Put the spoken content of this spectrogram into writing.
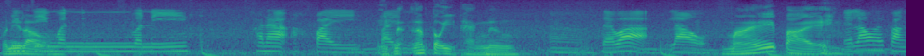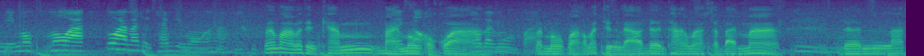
วันนี้เราจริงๆวันวันนี้คณะไปไปอีกน้ำตกอีกแห่งหนึ่งเออ แต่ว่าเราไม่ไปในเล่าให้ฟังนี้เมื่อเมื่อวานเมื่อวานมาถึงแคมป์กี่โมงอะคะแม่วานมาถึงแคมป์บ่ายโมงสอกว่าเออบ่ายโมงกว่าๆบ่ายโมงกว่าก็มาถึงแล้ว เดินทางมาสบายมากอืมเดินลัด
